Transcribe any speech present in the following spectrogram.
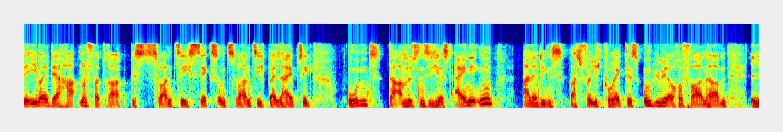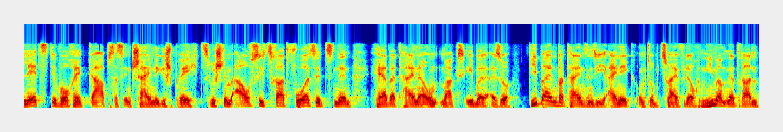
der Eberl, der hat noch Vertrag bis 2026 bei Leipzig, und da müssen sie sich erst einigen. Allerdings, was völlig korrekt ist und wie wir auch erfahren haben, letzte Woche gab es das entscheidende Gespräch zwischen dem Aufsichtsratsvorsitzenden Herbert Heiner und Max Eberl. Also die beiden Parteien sind sich einig und um zweifelt auch niemand mehr dran,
